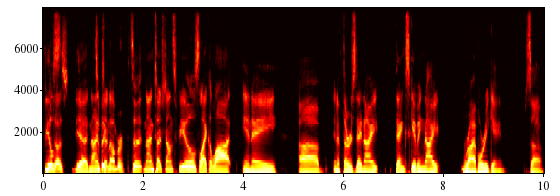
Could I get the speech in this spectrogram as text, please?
Feels it does. Yeah, nine. It's a big tou- number. It's a, nine touchdowns feels like a lot in a uh, in a Thursday night, Thanksgiving night rivalry game. So,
